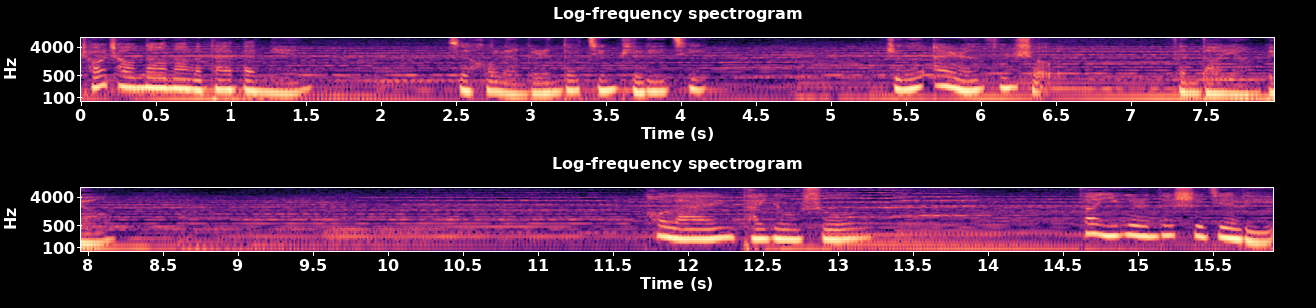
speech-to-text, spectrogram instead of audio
吵吵闹闹了大半年，最后两个人都精疲力尽，只能黯然分手，分道扬镳。后来他又说。当一个人的世界里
